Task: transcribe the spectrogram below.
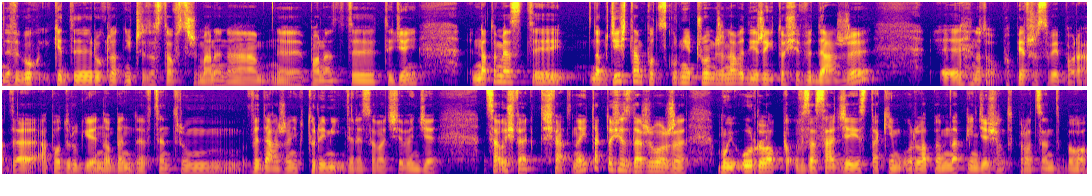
Wybuch, kiedy ruch lotniczy został wstrzymany na e, ponad tydzień. Natomiast y, no, gdzieś tam podskórnie czułem, że nawet jeżeli to się wydarzy, no to po pierwsze sobie poradzę, a po drugie no będę w centrum wydarzeń, którymi interesować się będzie cały świat. świat. No i tak to się zdarzyło, że mój urlop w zasadzie jest takim urlopem na 50%, bo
